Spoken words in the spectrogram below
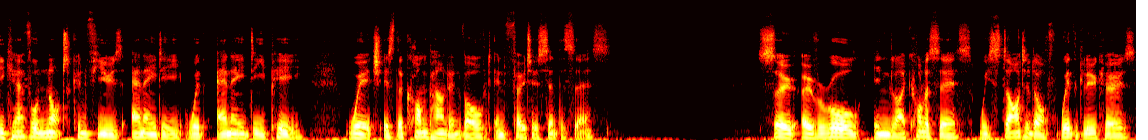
Be careful not to confuse NAD with NADP, which is the compound involved in photosynthesis. So overall, in glycolysis, we started off with glucose,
